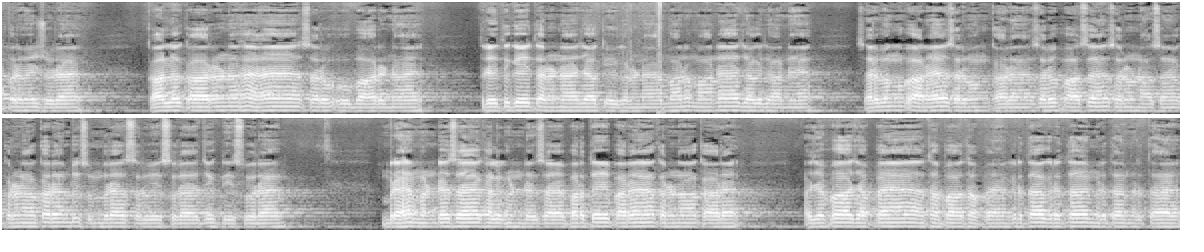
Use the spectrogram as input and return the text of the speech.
ਪਰਮੇਸ਼ਵਰ। ਕਲ ਕਾਰਣ ਹੈ, ਸਰਬ ਉਬਾਰਨ ਤ੍ਰਿਤ ਕੇ ਧਰਣਾ ਜਾ ਕੇ ਕਰਣਾ, ਮਨ ਮਾਨੈ, ਜਗ ਜਾਣੈ। ਸਰਬੰ ਭਾਰੈ, ਸਰਬੰ ਕਰੈ, ਸਰਬ ਪਾਸੈ ਸਰਵਨਾਸੈ ਕਰੁਣਾ ਕਰੈ, ਬਿਸੁੰਬਰੈ, ਸਰਵੇਸ਼ਵਰੈ ਜਗਤੇਸ਼ਵਰੈ ਬ੍ਰਹਮੰਡਸੈ ਖਲਖੰਡਸੈ ਪਰਤੇ ਪਰੈ ਕਰੁਣਾ ਕਰੈ ਅਜਪਾ ਜਪੈ ਥਪਾ ਥਪੈ ਕ੍ਰਿਤਾ ਕ੍ਰਿਤਾ, ਮਿਰਤਾ ਮਿਰਤਾ,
